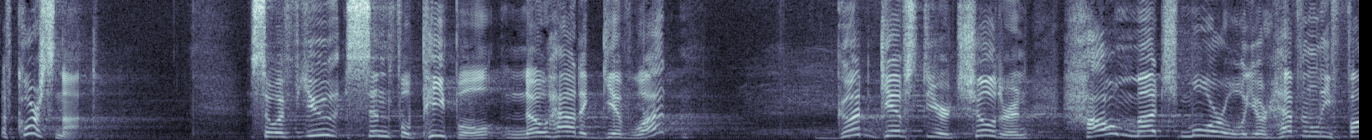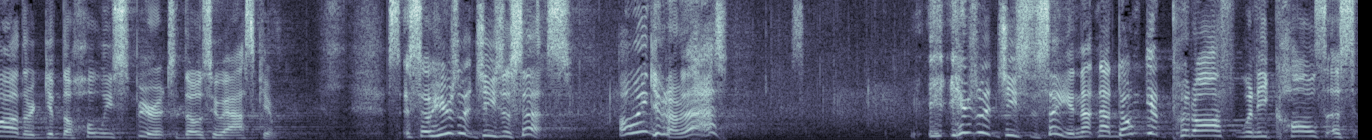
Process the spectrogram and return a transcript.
Of course not. So if you sinful people know how to give what? Good gifts to your children, how much more will your heavenly Father give the Holy Spirit to those who ask him? So here's what Jesus says. Oh, we give it over that. Here's what Jesus is saying. Now, now, don't get put off when he calls us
